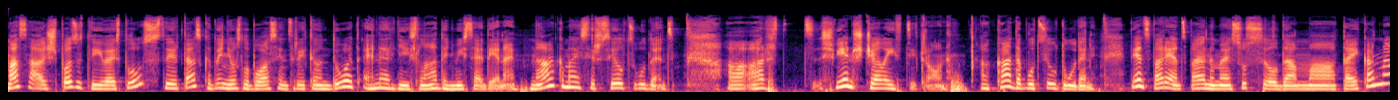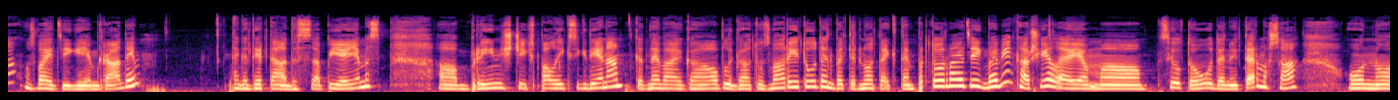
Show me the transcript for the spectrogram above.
Masāžas pozitīvais pluss ir tas, ka viņi uzlabo asinsriti un dod enerģijas lādiņu visai dienai. Nākamais ir silts ūdens. Ar vienu šķēlīti citronu. Kā dabūt siltu ūdeni? Viens variants vai nu mēs uzsildām taikanā uz vajadzīgajiem grādiem, Tagad ir tādas pieejamas, brīnišķīgs palīgs ikdienā, kad nevajag obligāti uzvārīt ūdeni, bet ir noteikti temperatūra vajadzīga, vai vienkārši ielējam silto ūdeni termosā, un no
